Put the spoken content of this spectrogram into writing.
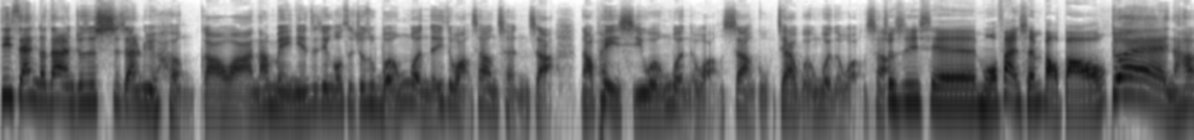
第三个当然就是市占率很高啊，然后每年这间公司就是稳稳的一直往上成长，然后配息稳稳的往上，股价稳稳的往上，就是一些模范生宝宝。对。然后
